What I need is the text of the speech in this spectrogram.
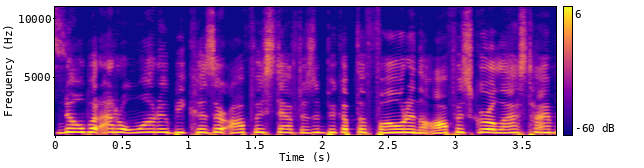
No, but I don't want to because their office staff doesn't pick up the phone. And the office girl last time,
